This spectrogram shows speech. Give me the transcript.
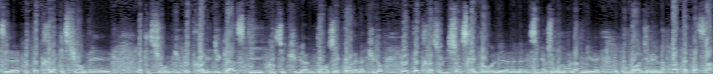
c'est peut-être la question des, la question du pétrole et du gaz qui constitue un danger pour la nature. Peut-être la solution serait dans les, énergies renouvelables, mais le pouvoir algérien n'a pas tête à ça.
